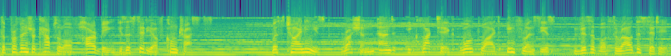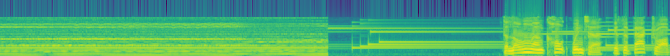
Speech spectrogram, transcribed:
The provincial capital of Harbin is a city of contrasts. With Chinese, Russian and eclectic worldwide influences visible throughout the city. The long and cold winter is the backdrop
